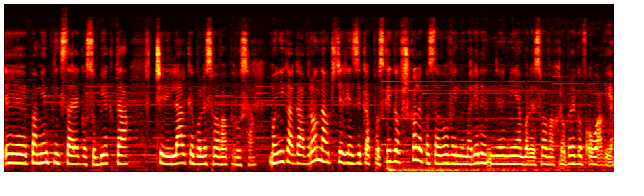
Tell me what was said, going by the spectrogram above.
e, pamiętnik starego subiekta, czyli lalkę Bolesława Prusa. Monika Gawron, nauczyciel języka polskiego w szkole podstawowej numer 1 imienia Bolesława Chrobrego w Oławie.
